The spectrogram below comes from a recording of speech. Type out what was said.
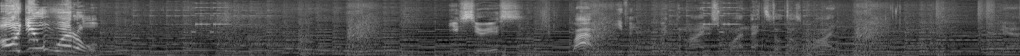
Oh, you little! You serious? Wow, even with the minus one, that still does a lot. Yeah,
